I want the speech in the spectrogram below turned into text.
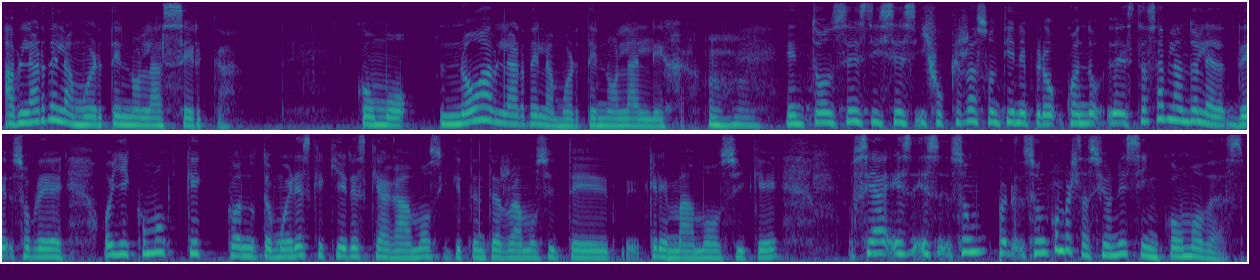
hablar de la muerte no la acerca, como no hablar de la muerte no la aleja. Entonces dices, hijo, ¿qué razón tiene? Pero cuando estás hablando sobre, oye, ¿cómo que cuando te mueres, qué quieres que hagamos y que te enterramos y te cremamos y que... O sea, es, son, son conversaciones incómodas.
